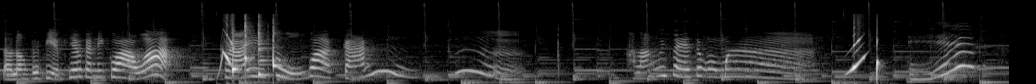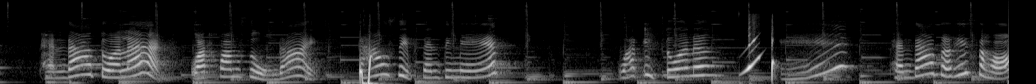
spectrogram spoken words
เราลองไปเปรียบเทียบกันดีกว่าว่าใครสูงกว่ากันพลังวิเศษจงออกมา เอ๊ะแพนด้าตัวแรก วัดความสูงได้ 90 เซนติเมตร วัดอีกตัวหนึ่งเอ๊ะแพนด้าตัวที่สอง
